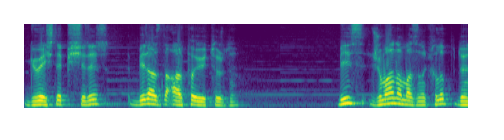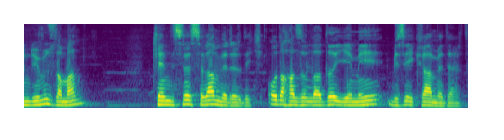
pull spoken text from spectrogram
güveçte pişirir, biraz da arpa öğütürdü. Biz cuma namazını kılıp döndüğümüz zaman kendisine selam verirdik. O da hazırladığı yemeği bize ikram ederdi.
